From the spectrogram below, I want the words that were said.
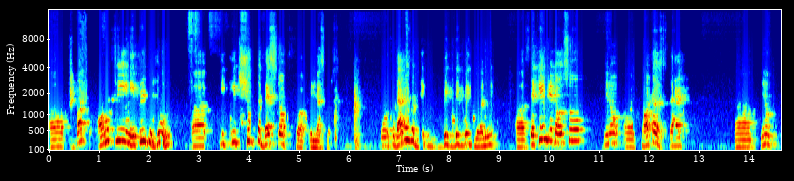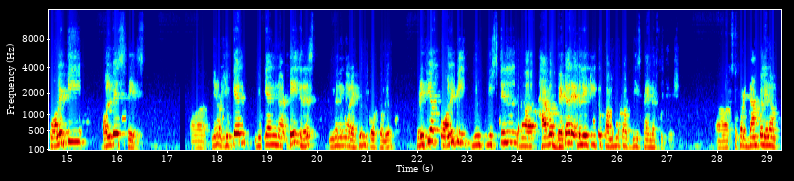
Uh, but honestly, in April to June, uh, it, it shook the best of uh, investors. So, so that was a big, big, big, big learning. second, it also you know, taught us that, you know, quality always pays. Uh, you know, you can you can uh, take risk even in your equity portfolio, but if you have quality, you you still uh, have a better ability to come out of these kind of situations. Uh, so, for example, you know,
